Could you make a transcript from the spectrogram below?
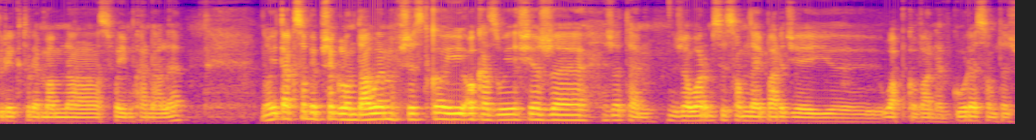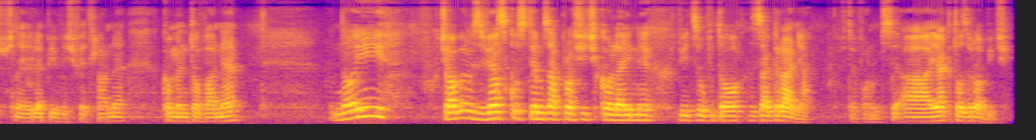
gry, które mam na swoim kanale. No i tak sobie przeglądałem wszystko i okazuje się, że, że ten, że Wormsy są najbardziej y, łapkowane w górę, są też najlepiej wyświetlane, komentowane. No i chciałbym w związku z tym zaprosić kolejnych widzów do zagrania w te Wormsy. A jak to zrobić?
